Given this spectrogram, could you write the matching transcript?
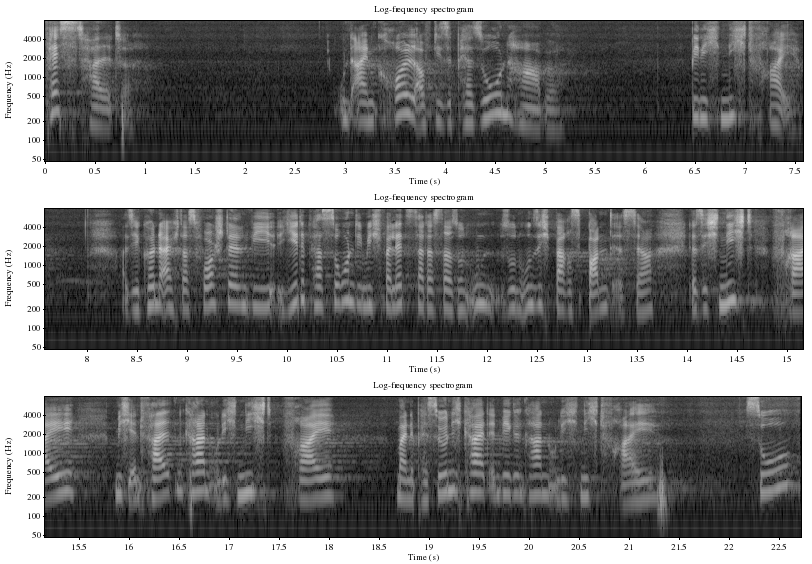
festhalte und einen Groll auf diese Person habe, bin ich nicht frei. Also ihr könnt euch das vorstellen, wie jede Person, die mich verletzt hat, dass da so ein, so ein unsichtbares Band ist, ja? dass ich nicht frei mich entfalten kann und ich nicht frei meine Persönlichkeit entwickeln kann und ich nicht frei so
